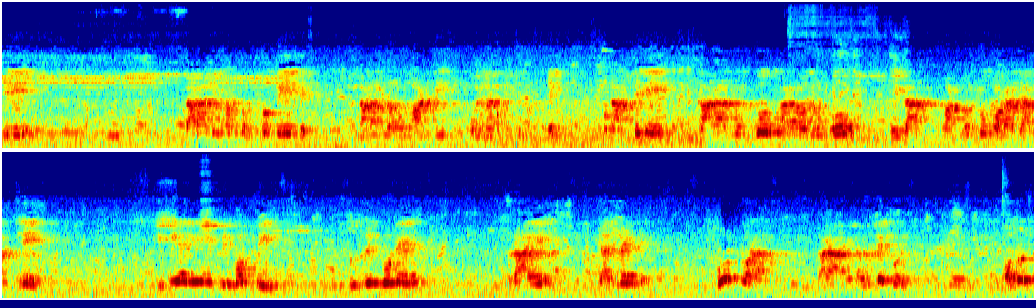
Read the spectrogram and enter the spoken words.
যে তারা যেসব তথ্য পেয়েছে, নানান রকম আর্থিক ঐনান্তিক তার থেকে কারা যোগ্য, কারা অযোগ্য, এটা পার্থক্য করা যাচ্ছে। রিপোর্টটি সুপ্রিম কোর্টের রায়ে জাজমেন্টে কোর্ট করা, তারা এটা উল্লেখ করেছে। অথচ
